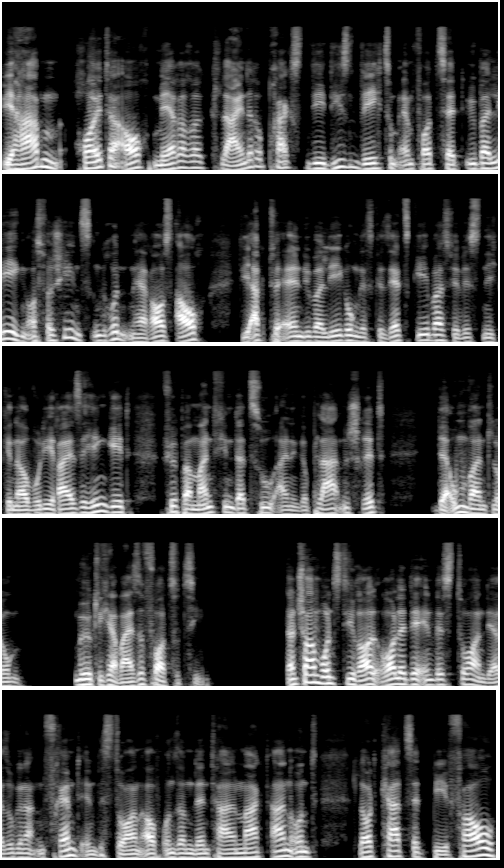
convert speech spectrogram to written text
Wir haben heute auch mehrere kleinere Praxen, die diesen Weg zum MVZ überlegen, aus verschiedensten Gründen heraus. Auch die aktuellen Überlegungen des Gesetzgebers, wir wissen nicht genau, wo die Reise hingeht, führt bei manchen dazu, einen geplanten Schritt der Umwandlung möglicherweise vorzuziehen. Dann schauen wir uns die Rolle der Investoren, der sogenannten Fremdinvestoren auf unserem dentalen Markt an. Und laut KZBV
